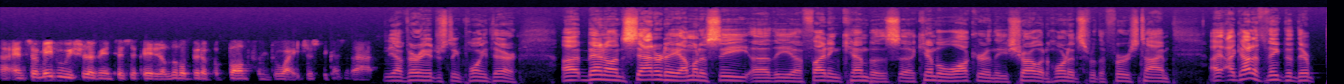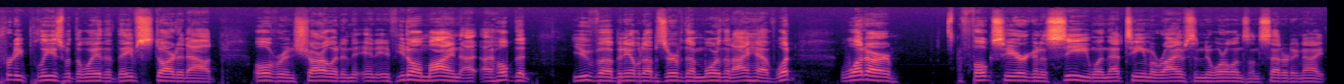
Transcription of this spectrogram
Uh, and so maybe we should have anticipated a little bit of a bump from Dwight just because of that. Yeah, very interesting point there. Uh, ben, on Saturday, I'm going to see uh, the uh, Fighting Kembas, uh, Kemba Walker and the Charlotte Hornets for the first time. I, I got to think that they're pretty pleased with the way that they've started out over in Charlotte. And, and if you don't mind, I, I hope that you've been able to observe them more than I have. What what are folks here are going to see when that team arrives in New Orleans on Saturday night?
